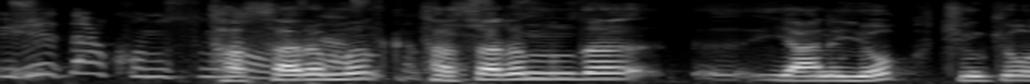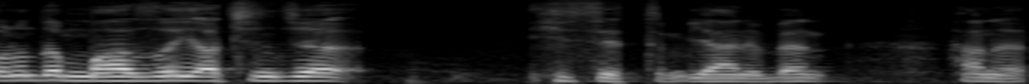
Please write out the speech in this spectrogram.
Ücretler konusunda Tasarımın tasarımında e, yani yok. Çünkü onu da mağazayı açınca hissettim. Yani ben hani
